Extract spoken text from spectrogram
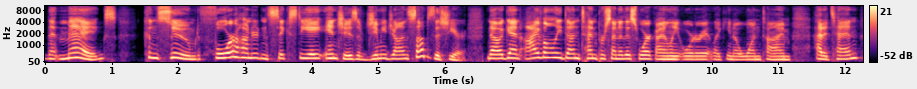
that Megs consumed 468 inches of Jimmy John subs this year. Now, again, I've only done 10% of this work. I only order it like, you know, one time out of 10.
